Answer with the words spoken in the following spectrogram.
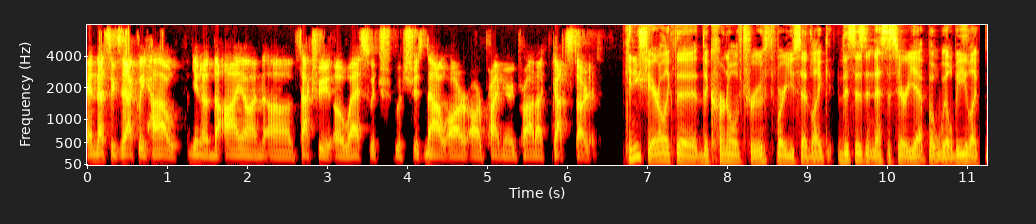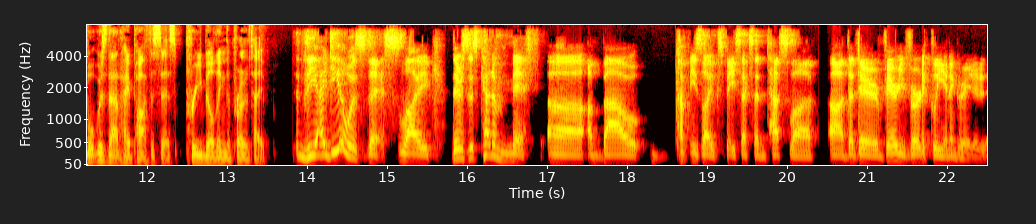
And that's exactly how you know the ion uh, factory os which which is now our our primary product got started. Can you share like the the kernel of truth where you said like this isn't necessary yet but will be? Like what was that hypothesis pre building the prototype the idea was this like there's this kind of myth uh, about companies like SpaceX and Tesla uh, that they're very vertically integrated.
